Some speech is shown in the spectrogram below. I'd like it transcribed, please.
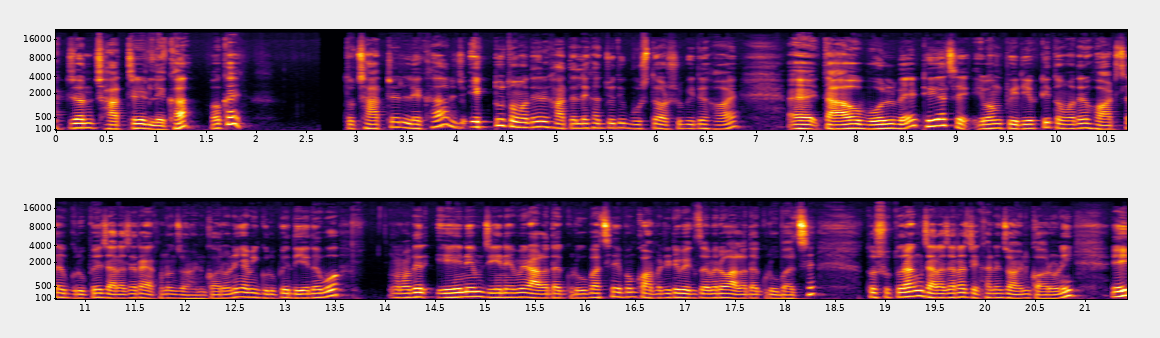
একজন ছাত্রের লেখা ওকে তো ছাত্রের লেখা, একটু তোমাদের হাতের লেখার যদি বুঝতে অসুবিধে হয় তাও বলবে, ঠিক আছে? এবং পিডিএফটি তোমাদের হোয়াটসঅ্যাপ গ্রুপে যারা যারা এখনও জয়েন করনি, আমি গ্রুপে দিয়ে দেবো। আমাদের এএনএম জিএনএম এর আলাদা গ্রুপ আছে এবং কম্পিটিটিভ এক্সামেরও আলাদা গ্রুপ আছে। তো সুতরাং যারা যারা যেখানে জয়েন করনি, এই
